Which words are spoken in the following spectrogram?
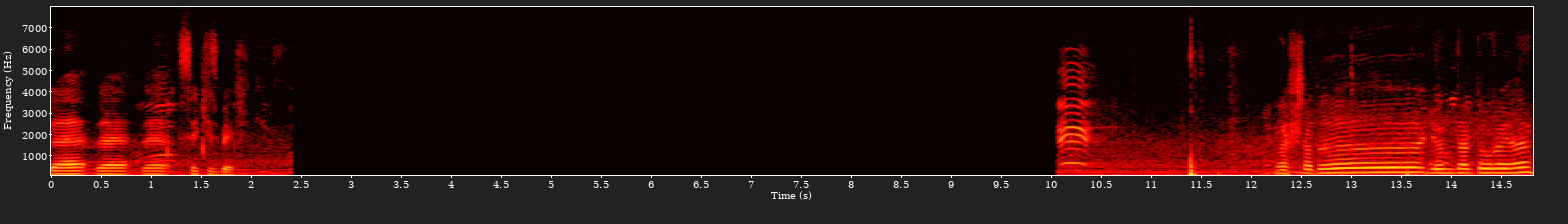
ve ve ve 8-5. Başladı. Gönderdi oraya.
